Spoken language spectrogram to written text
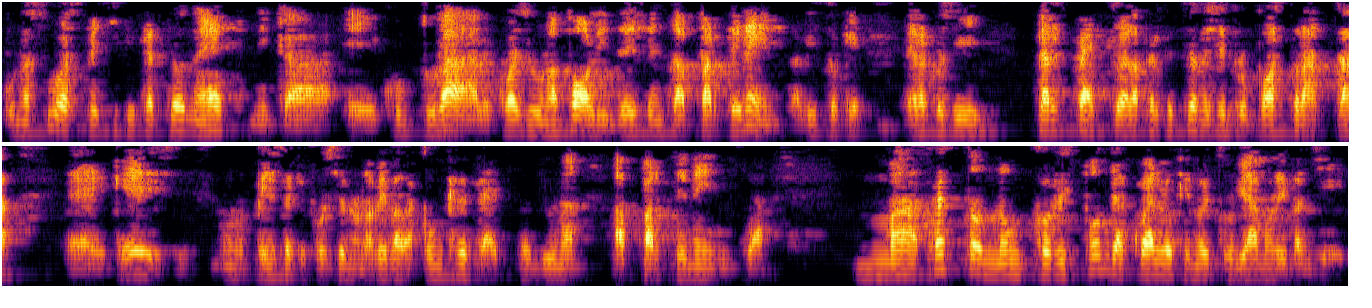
una sua specificazione etnica e culturale, quasi una polide senza appartenenza, visto che era così perfetto e la perfezione è sempre un po' astratta, eh, che uno pensa che forse non aveva la concretezza di una appartenenza, ma questo non corrisponde a quello che noi troviamo nei Vangeli.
